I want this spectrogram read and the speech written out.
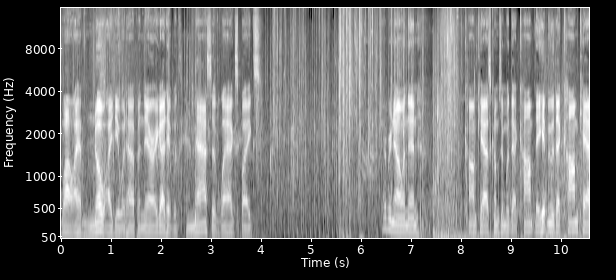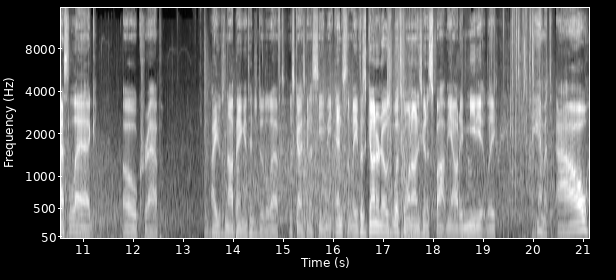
Wow, I have no idea what happened there. I got hit with massive lag spikes. Every now and then, Comcast comes in with that com. They hit me with that Comcast lag. Oh crap! I was not paying attention to the left. This guy's gonna see me instantly. If his gunner knows what's going on, he's gonna spot me out immediately. Damn it! Ow!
